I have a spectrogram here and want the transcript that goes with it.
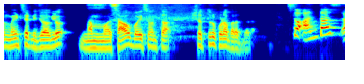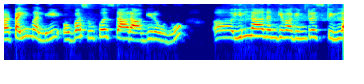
ಒಂದು ಮೈಂಡ್ ಸೆಟ್ ನಿಜವಾಗ್ಲೂ ನಮ್ಮ ಸಾವು ಬಯಸುವಂತ ಶತ್ರು ಕೂಡ ಬರೋದ್ ಬೇಡ. ಸೊ ಅಂತ ಟೈಮ್ ಅಲ್ಲಿ ಒಬ್ಬ ಸೂಪರ್ ಸ್ಟಾರ್ ಆಗಿರೋನು ಇಲ್ಲ ನನ್ಗೆ ಇವಾಗ ಇಂಟ್ರೆಸ್ಟ್ ಇಲ್ಲ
